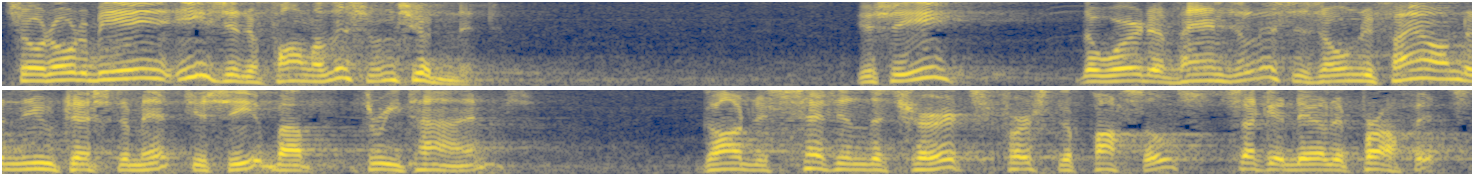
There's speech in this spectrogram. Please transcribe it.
So it ought to be easy to follow this one, shouldn't it? You see, the word evangelist is only found in the New Testament, you see, about three times. God has set in the church first apostles, secondarily prophets,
